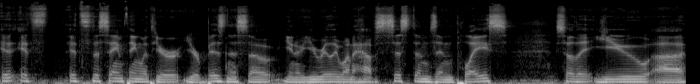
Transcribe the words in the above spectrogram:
it's it's the same thing with your your business. So you know you really want to have systems in place so that you, uh,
